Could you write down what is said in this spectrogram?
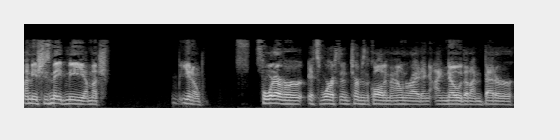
I mean, she's made me a much, you know, for whatever it's worth in terms of the quality of my own writing. I know that I'm better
